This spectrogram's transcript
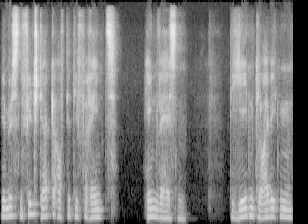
wir müssen viel stärker auf die Differenz hinweisen, die jeden Gläubigen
